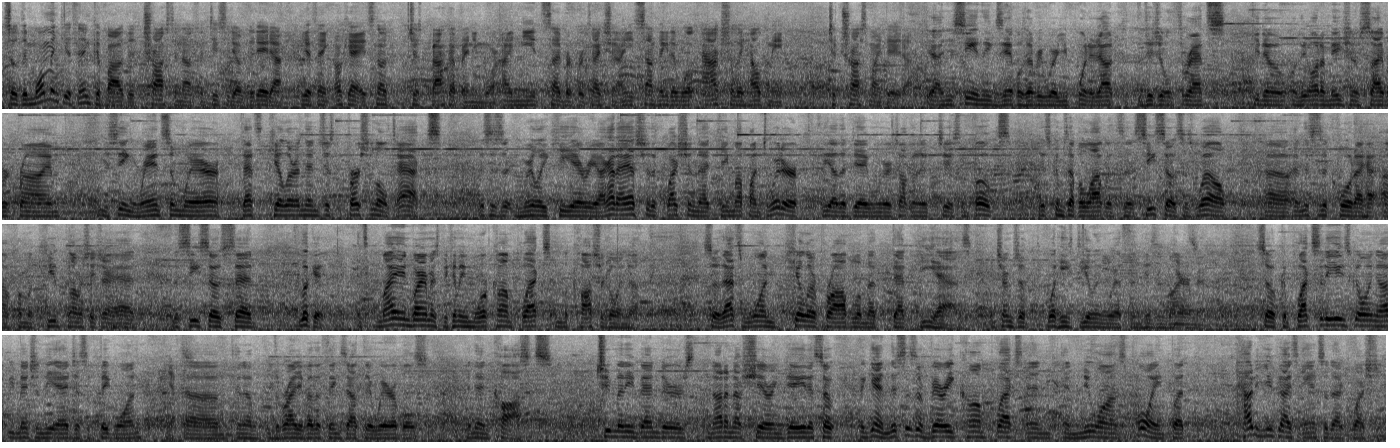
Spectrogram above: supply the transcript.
So the moment you think about the trust and authenticity of the data, you think, okay, it's not just backup anymore. I need cyber protection. I need something that will actually help me to trust my data. Yeah, and you're seeing the examples everywhere. You pointed out the digital threats, you know, the automation of cybercrime. You're seeing ransomware, that's killer, and then just personal attacks. This is a really key area. I got to ask you the question that came up on Twitter the other day when we were talking to, to some folks. This comes up a lot with the CISOs as well, uh, and this is a quote I uh, from a CUBE conversation I had. The CISO said, look, it, it's, my environment's becoming more complex and the costs are going up. So that's one killer problem that, that he has in terms of what he's dealing with in his environment. So complexity is going up, you mentioned the edge, that's a big one. Yes. Um, and a variety of other things out there, wearables. And then costs. Too many vendors, not enough sharing data. So again, this is a very complex and, and nuanced point, but how do you guys answer that question?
